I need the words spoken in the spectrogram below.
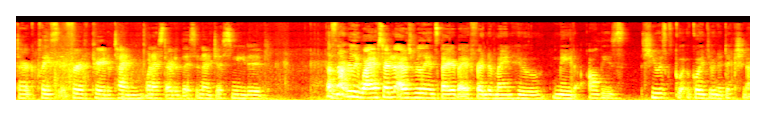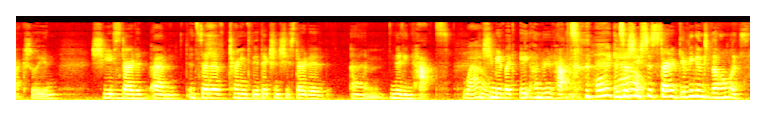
dark place for a period of time when I started this, and I just needed. That's not really why I started. I was really inspired by a friend of mine who made all these. She was go- going through an addiction actually, and she Mm. started um, instead of turning to the addiction, she started um, knitting hats. Wow. And she made like 800 hats. Holy cow! And so she just started giving them to the homeless,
